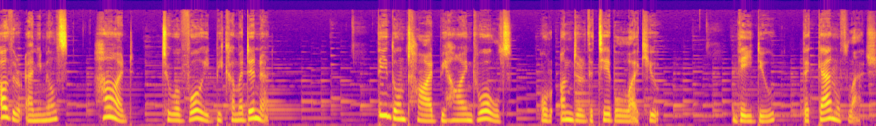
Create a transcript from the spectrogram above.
Other animals hide to avoid become a dinner. They don't hide behind walls or under the table like you. They do the camouflage.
